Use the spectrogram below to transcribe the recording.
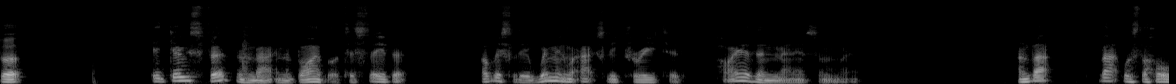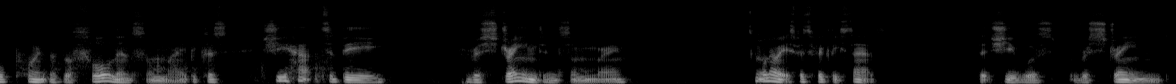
But it goes further than that in the Bible to say that obviously women were actually created higher than men in some way. And that that was the whole point of the fall in some way because she had to be restrained in some way. Well, no, it specifically says that she was restrained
